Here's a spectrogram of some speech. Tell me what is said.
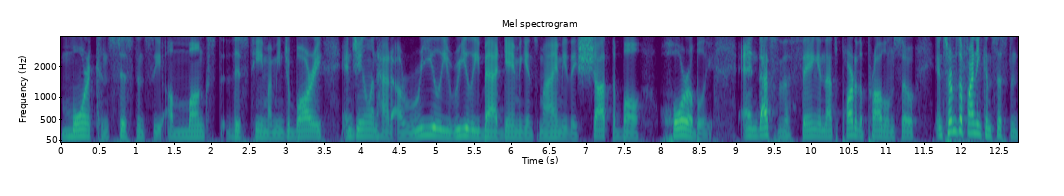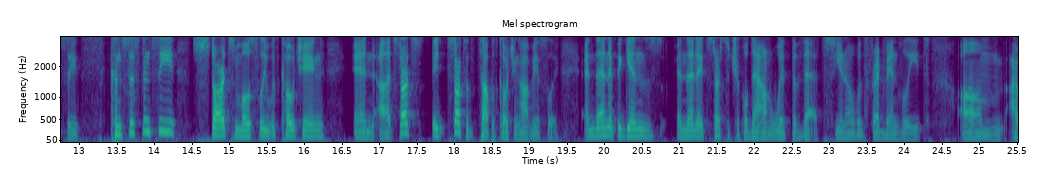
more consistency amongst this team. I mean Jabari and Jalen had a really really bad game against Miami. They shot the ball horribly. And that's the thing and that's part of the problem. So in terms of finding consistency, consistency starts mostly with coaching and uh, it starts it starts at the top with coaching obviously. And then it begins and then it starts to trickle down with the vets you know with fred vanvleet um i,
